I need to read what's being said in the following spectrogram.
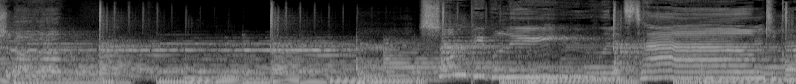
Some people leave when it's time to go.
